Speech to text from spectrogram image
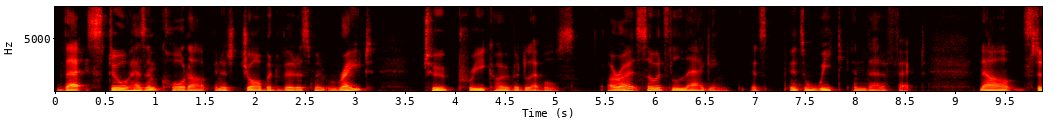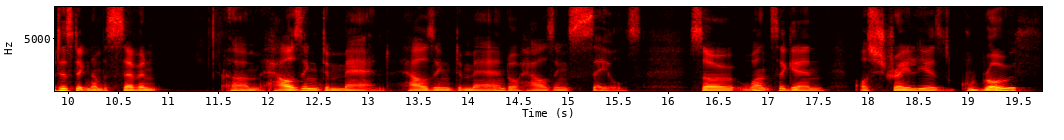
that still hasn't caught up in its job advertisement rate to pre-COVID levels. All right, so it's lagging. It's it's weak in that effect. Now, statistic number seven: um, housing demand, housing demand, or housing sales. So once again, Australia's growth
